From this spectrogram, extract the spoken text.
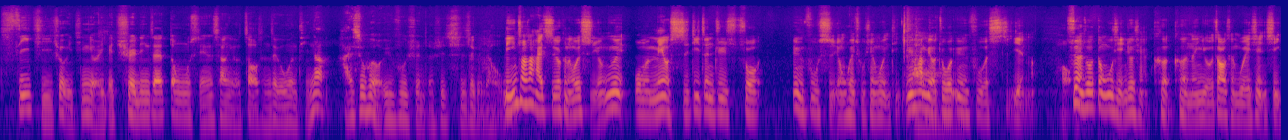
C 级就已经有一个确定在动物实验上有造成这个问题，那还是会有孕妇选择去吃这个药物。临床上还是有可能会使用，因为我们没有实际证据说孕妇使用会出现问题，因为他没有做过孕妇的实验嘛。虽然说动物研究起来可可能有造成危险性，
